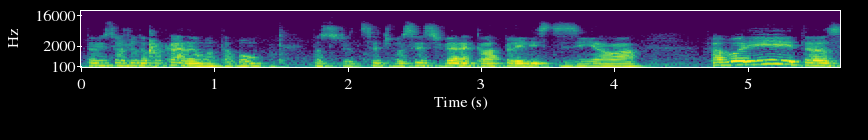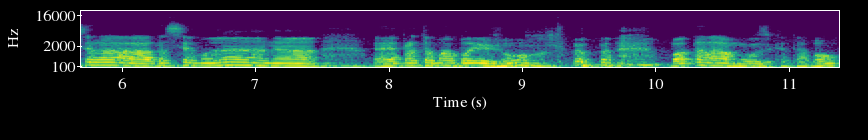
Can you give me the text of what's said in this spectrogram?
Então isso ajuda pra caramba, tá bom? Então se, se vocês tiverem aquela playlistzinha lá, favorita, sei lá, da semana, é, pra tomar banho junto, bota lá a música, tá bom?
